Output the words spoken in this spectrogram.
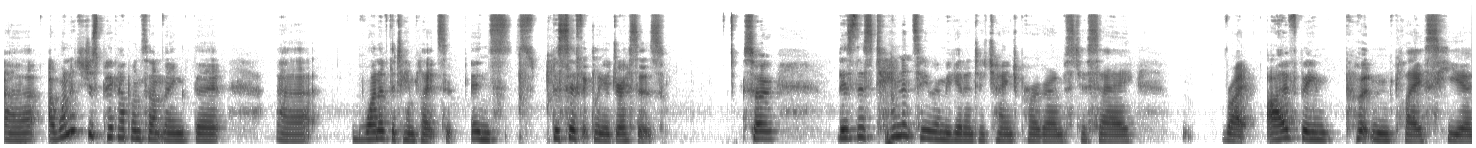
uh, I wanted to just pick up on something that uh, one of the templates specifically addresses. So there's this tendency when we get into change programs to say, right, I've been put in place here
